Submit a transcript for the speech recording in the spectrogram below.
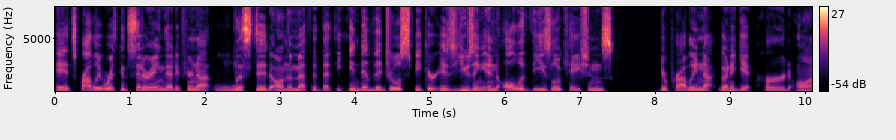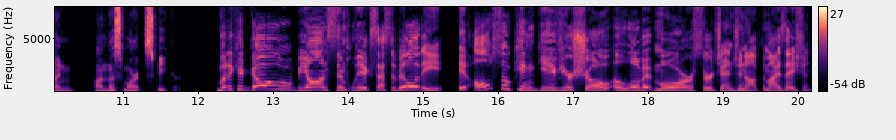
It's probably worth considering that if you're not listed on the method that the individual speaker is using in all of these locations, you're probably not going to get heard on on the smart speaker. But it could go beyond simply accessibility. It also can give your show a little bit more search engine optimization.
